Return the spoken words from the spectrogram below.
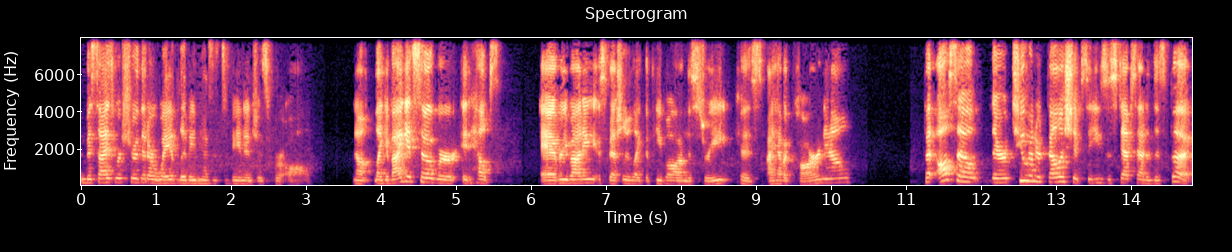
And besides, we're sure that our way of living has its advantages for all. Now, like if I get sober, it helps everybody, especially like the people on the street, because I have a car now. But also, there are 200 fellowships that use the steps out of this book.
